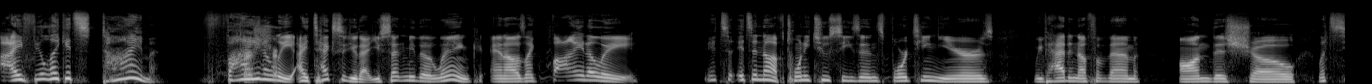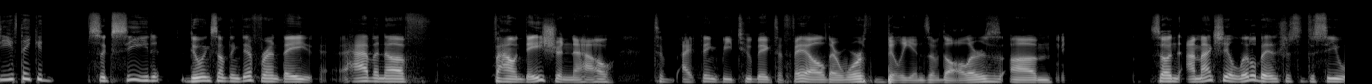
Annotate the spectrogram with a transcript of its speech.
I feel like it's time. Finally, I texted you that. You sent me the link, and I was like, finally, it's it's enough. Twenty two seasons, fourteen years. We've had enough of them on this show. Let's see if they could succeed doing something different. They have enough foundation now to, I think, be too big to fail. They're worth billions of dollars. Um, so I'm actually a little bit interested to see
